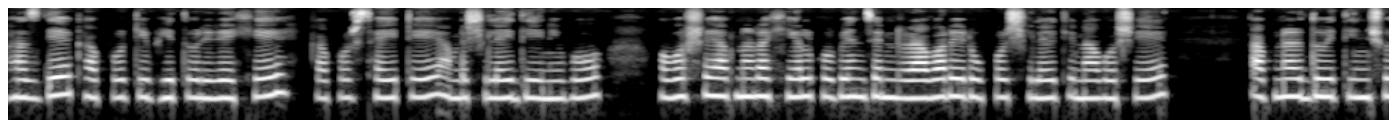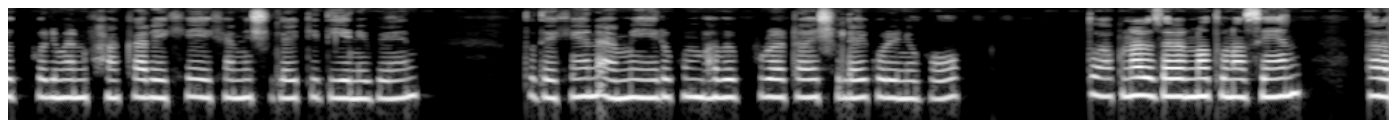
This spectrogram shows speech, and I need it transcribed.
ভাঁজ দিয়ে কাপড়টি ভিতরে রেখে কাপড় সাইডে আমরা সেলাই দিয়ে নিব। অবশ্যই আপনারা খেয়াল করবেন যে রাবারের উপর সেলাইটি না বসে আপনার দুই তিন সুত পরিমাণ ফাঁকা রেখে এখানে সেলাইটি দিয়ে নেবেন। তো দেখেন আমি এরকমভাবে পুরাটাই সেলাই করে নেব। তো আপনারা যারা নতুন আছেন, তারা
